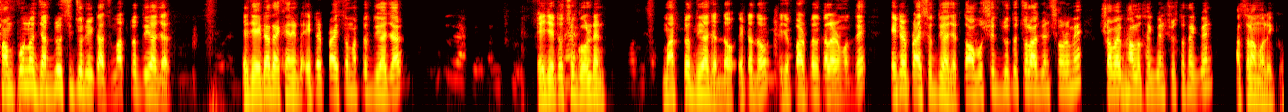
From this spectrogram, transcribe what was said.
সম্পূর্ণ জাদ্রুসি চুরির কাজ, মাত্র দুই হাজার। এই যে এটা দেখেন এটা এটার প্রাইসও মাত্র দুই হাজার। এই যে এটা হচ্ছে গোল্ডেন মাত্র দুই হাজার দাও এটা দাও এই যে পার্পল কালারের মধ্যে। এটার প্রাইসও দুই হাজার। তো অবশ্যই দ্রুত চলে আসবেন শোরুমে সবাই ভালো থাকবেন সুস্থ থাকবেন। আসসালামু আলাইকুম।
